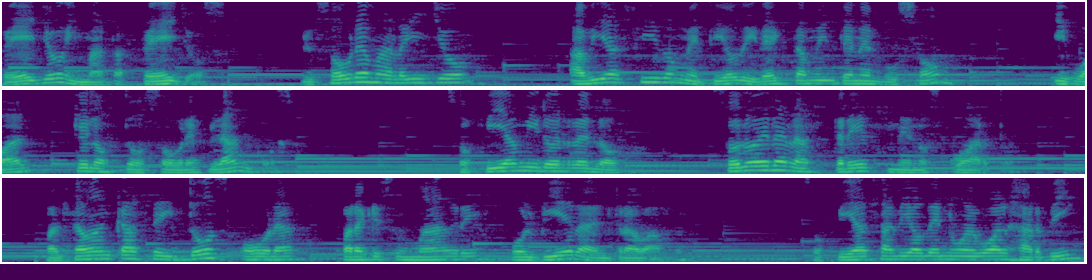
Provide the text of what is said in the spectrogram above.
sello y matasellos. El sobre amarillo había sido metido directamente en el buzón, igual que los dos sobres blancos. Sofía miró el reloj. Solo eran las tres menos cuarto. Faltaban casi dos horas para que su madre volviera del trabajo. Sofía salió de nuevo al jardín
